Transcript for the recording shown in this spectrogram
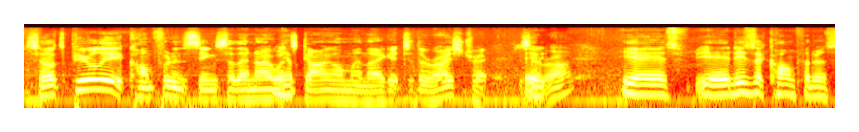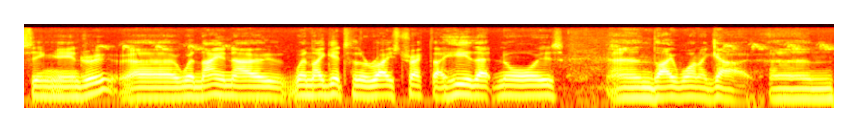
so it's purely a confidence thing, so they know what's Yep. going on when they get to the racetrack. Is It- that right? Yes, yeah, it is a confidence thing, Andrew. Uh, when they know, when they get to the racetrack, they hear that noise and they want to go, and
